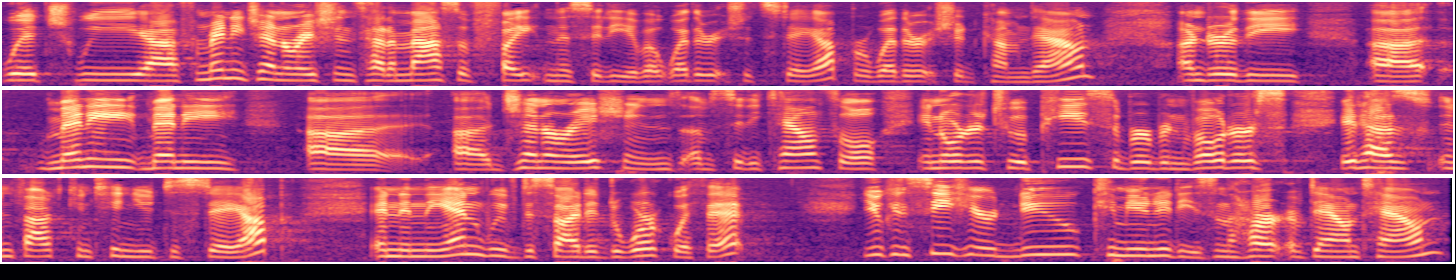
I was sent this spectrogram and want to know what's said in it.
which we, uh, for many generations, had a massive fight in the city about whether it should stay up or whether it should come down. Under the uh, many, many uh, uh, generations of city council in order to appease suburban voters. It has, in fact, continued to stay up, and in the end, we've decided to work with it. You can see here new communities in the heart of downtown.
